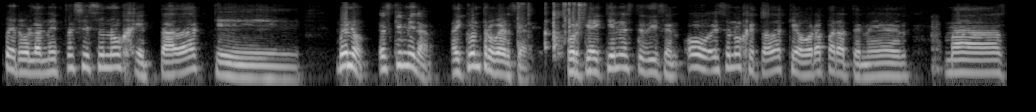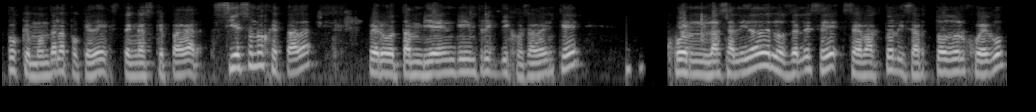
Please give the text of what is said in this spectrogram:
pero la neta sí es una objetada que... Bueno, es que mira, hay controversia, porque hay quienes te dicen, oh, es una objetada que ahora para tener más Pokémon de la Pokédex tengas que pagar. Sí es una objetada, pero también Game Freak dijo, ¿saben qué? Con la salida de los DLC se va a actualizar todo el juego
